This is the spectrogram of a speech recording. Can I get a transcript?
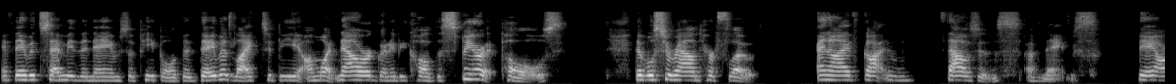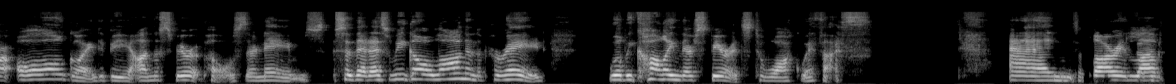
if they would send me the names of people that they would like to be on what now are going to be called the spirit poles that will surround her float. And I've gotten thousands of names they are all going to be on the spirit poles, their names, so that as we go along in the parade, we'll be calling their spirits to walk with us. And Laurie loved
